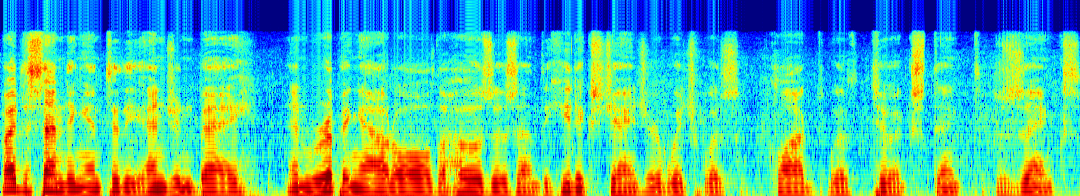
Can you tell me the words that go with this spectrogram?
by descending into the engine bay and ripping out all the hoses and the heat exchanger, which was clogged with two extinct zincs.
